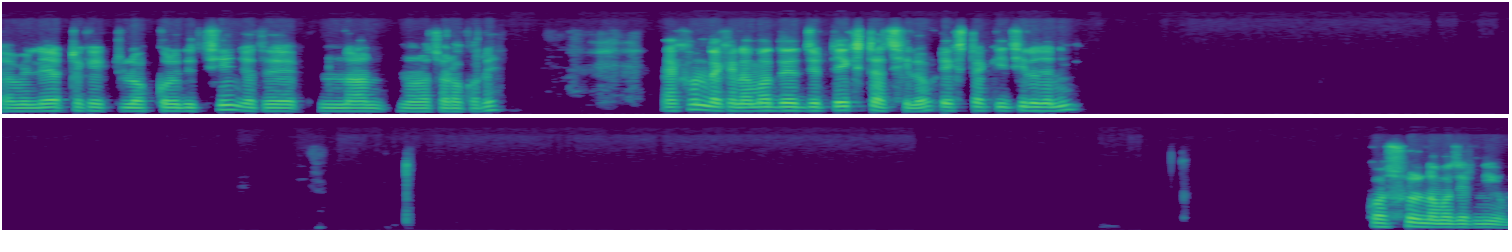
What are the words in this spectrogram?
আমি লেয়ারটাকে একটু লক করে দিচ্ছি যাতে না নড়াচড়া করে। এখন দেখেন আমাদের যে টেক্সটটা ছিল টেক্সটটা কি ছিল জানি? কসর নামাজের নিয়ম।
